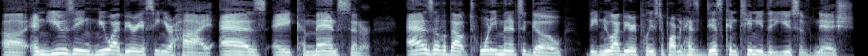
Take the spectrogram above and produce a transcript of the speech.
uh, and using New Iberia Senior High as a command center. As of about 20 minutes ago, the New Iberia Police Department has discontinued the use of Nish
